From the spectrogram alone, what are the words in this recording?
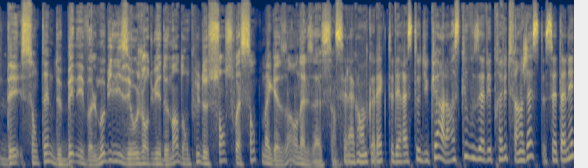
Des centaines de bénévoles mobilisés aujourd'hui et demain dans plus de 160 magasins en Alsace. C'est la grande collecte des Restos du Cœur. Alors, est-ce que vous avez prévu de faire un geste cette année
